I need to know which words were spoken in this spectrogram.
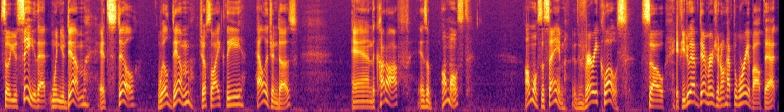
So you see that when you dim, it still will dim just like the halogen does and the cutoff is a, almost almost the same. It's very close. So if you do have dimmers, you don't have to worry about that,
